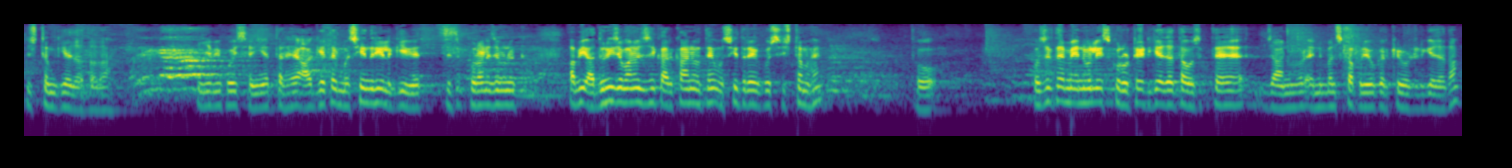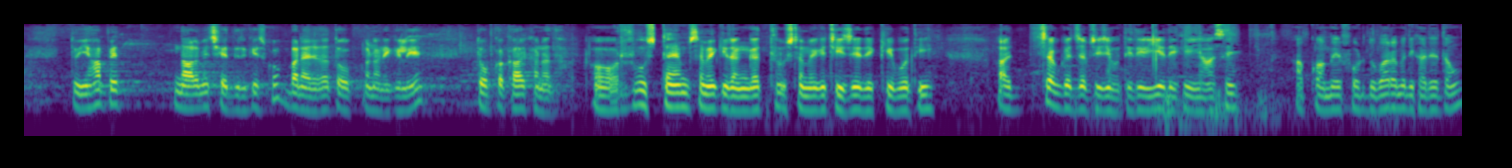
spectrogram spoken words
सिस्टम किया जाता था। ये भी कोई संयंत्र है आगे तक मशीनरी लगी हुई है। जैसे पुराने ज़माने अभी आधुनिक ज़माने में जैसे कारखाने होते हैं, उसी तरह का कुछ सिस्टम है। तो हो सकता है मैनुअली इसको रोटेट किया जाता, हो सकता है जानवर एनिमल्स का प्रयोग करके रोटेट किया जाता। तो यहाँ पे नाल में छेद करके इसको बनाया जाता, तोप बनाने के लिए। तोप का कारखाना था। और उस टाइम समय की रंगत, उस समय की चीज़ें देख के बहुत ही अजब गजब चीज़ें होती थी। ये देखिए यहाँ से आपको आमेर फोर्ट दोबारा मैं दिखा देता हूँ।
